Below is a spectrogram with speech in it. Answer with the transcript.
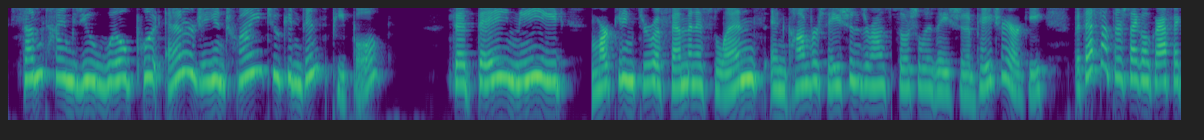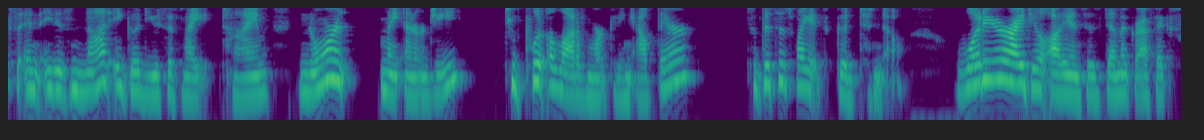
sometimes you will put energy in trying to convince people that they need marketing through a feminist lens and conversations around socialization and patriarchy, but that's not their psychographics and it is not a good use of my time nor my energy to put a lot of marketing out there. So this is why it's good to know. What are your ideal audiences, demographics?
